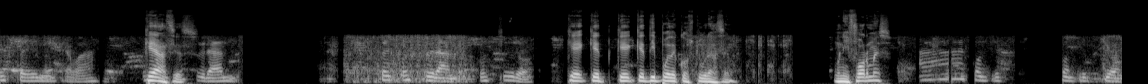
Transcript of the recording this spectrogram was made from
Estoy en el trabajo. ¿Qué haces? Costurando. Estoy costurando, costuro. ¿Qué, qué, qué, tipo de costura hacen? ¿Uniformes? Ah, construcción.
